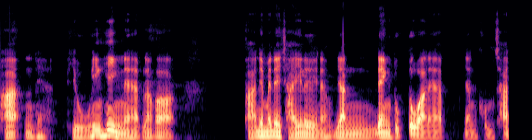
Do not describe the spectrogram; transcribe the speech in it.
พระเนี่ยผิวหิ่งๆนะครับ แล้วก็พระเนี่ยไม่ได้ใช้เลยนะ ยันเด้งทุกตัวนะครับ ยันคมชัด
